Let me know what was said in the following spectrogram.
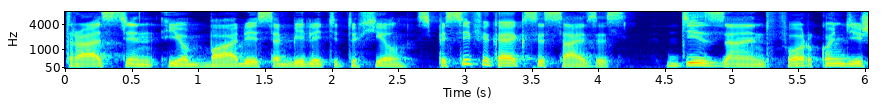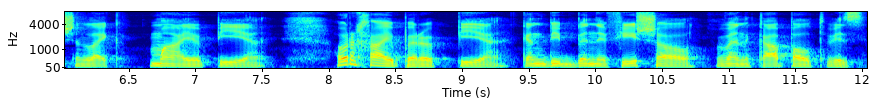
trusting your body's ability to heal. Specific exercises designed for conditions like myopia or hyperopia can be beneficial when coupled with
